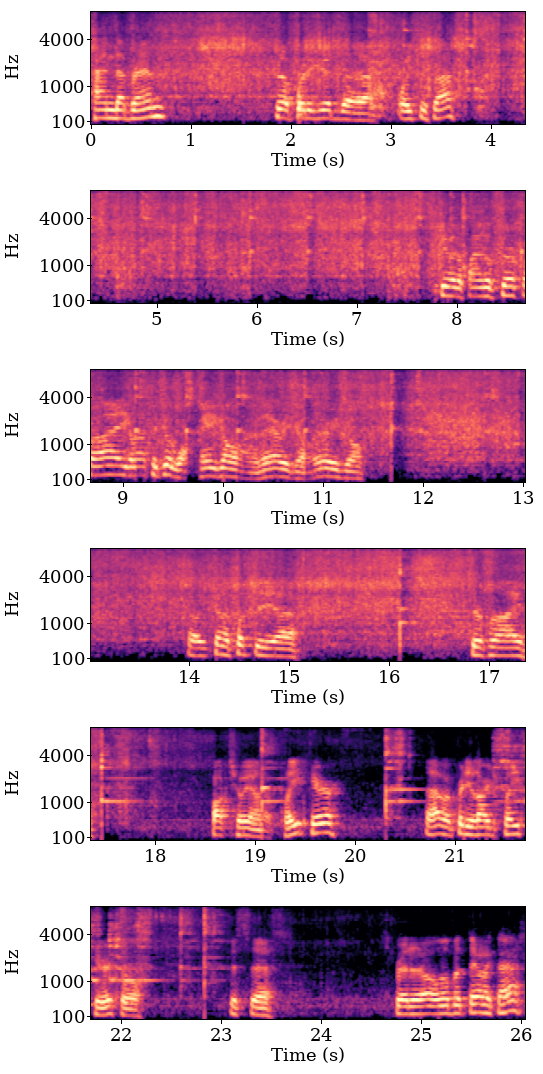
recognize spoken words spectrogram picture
Panda brand. Still pretty good uh, oyster sauce. Give it a final stir fry. That's a good one. You go on. There we go. There we go. So I'm just gonna put the uh, stir fry bok choy on a plate here. I have a pretty large plate here, so just uh, spread it out a little bit there like that.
